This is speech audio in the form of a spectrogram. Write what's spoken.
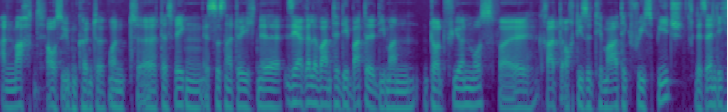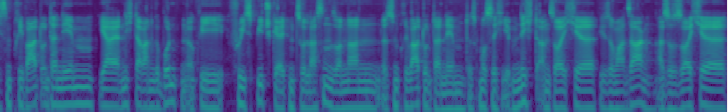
an Macht ausüben könnte. Und äh, deswegen ist es natürlich eine sehr relevante Debatte, die man dort führen muss, weil gerade auch diese Thematik Free Speech, letztendlich ist ein Privatunternehmen ja nicht daran gebunden, irgendwie Free Speech gelten zu lassen, sondern es ist ein Privatunternehmen. Das muss sich eben nicht an solche, wie soll man sagen, also solche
